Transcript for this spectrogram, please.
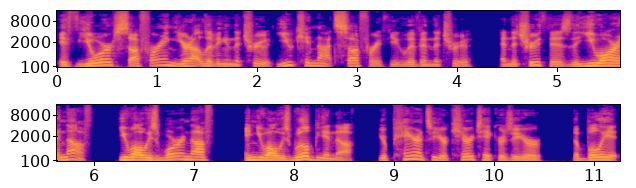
If you're suffering, you're not living in the truth. You cannot suffer if you live in the truth. And the truth is that you are enough. You always were enough and you always will be enough. Your parents or your caretakers or your the bully at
